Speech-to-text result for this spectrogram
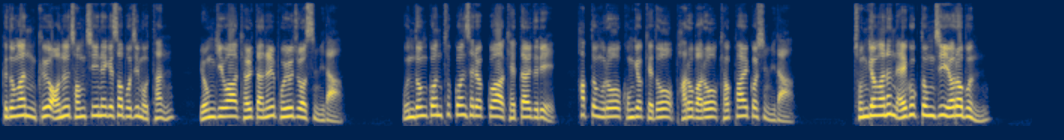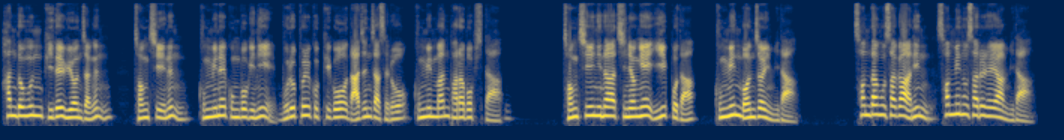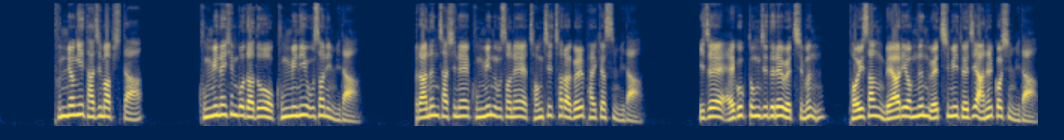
그동안 그 어느 정치인에게서 보지 못한 용기와 결단을 보여주었습니다. 운동권 투권 세력과 개딸들이 합동으로 공격해도 바로바로 격파할 것입니다. 존경하는 애국동지 여러분, 한동훈 비대위원장은 정치인은 국민의 공복이니 무릎을 굽히고 낮은 자세로 국민만 바라봅시다. 정치인이나 진영의 이익보다 국민 먼저입니다. 선당후사가 아닌 선민후사를 해야 합니다. 분명히 다짐합시다. 국민의 힘보다도 국민이 우선입니다. 라는 자신의 국민 우선의 정치 철학을 밝혔습니다. 이제 애국 동지들의 외침은 더 이상 메아리 없는 외침이 되지 않을 것입니다.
